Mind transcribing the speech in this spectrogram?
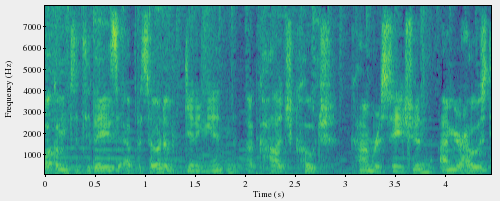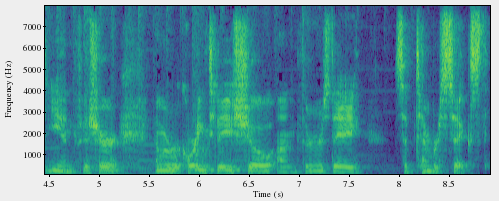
Welcome to today's episode of Getting In, a college coach conversation. I'm your host, Ian Fisher, and we're recording today's show on Thursday, September 6th.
